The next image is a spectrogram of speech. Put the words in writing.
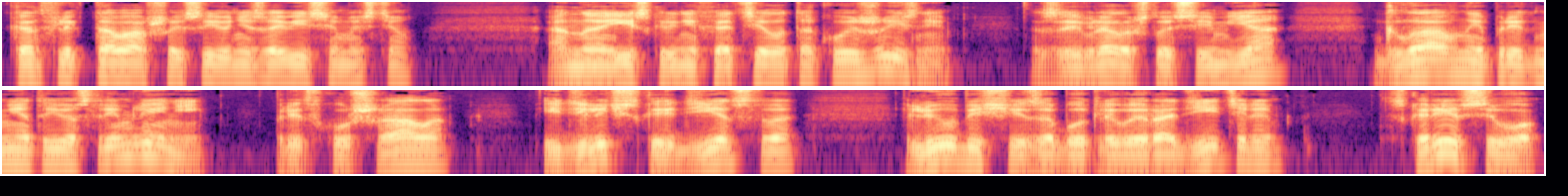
конфликтовавшей с ее независимостью. Она искренне хотела такой жизни, заявляла, что семья — главный предмет ее стремлений, предвкушала идиллическое детство, любящие, заботливые родители, скорее всего,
